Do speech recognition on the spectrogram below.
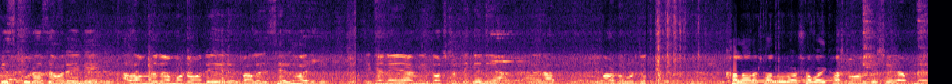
বিস্কুট আছে আমার এনে। আলহামদুলিল্লাহ মোটামুটি ভালোই সেল হয়। এখানে আমি দশটা থেকে নিয়ে রাত বারোটা পর্যন্ত। খালারা খালুরা সবাই খা কাস্টমার বিষয়ে আপনার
